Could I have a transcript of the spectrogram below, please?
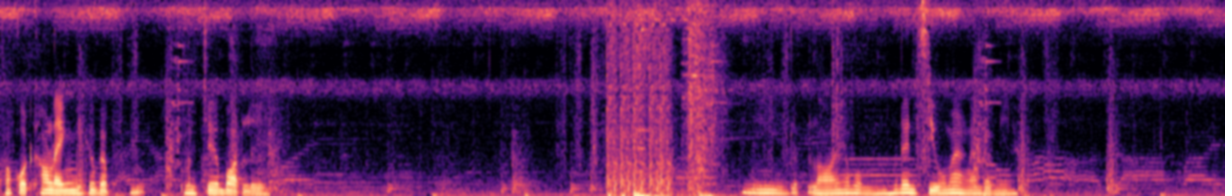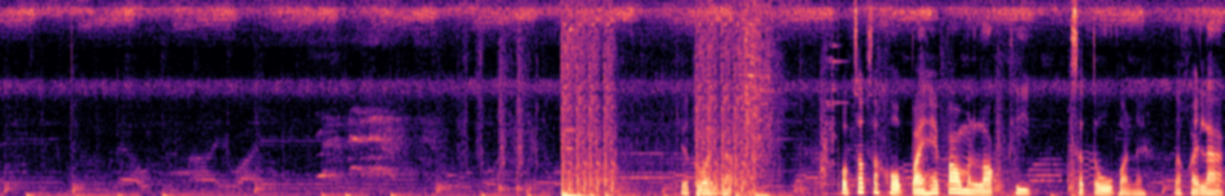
พอกดเข้าแรงนี่คือแบบมันเจอบอทเลย นี่เรียบร้อยครับผมเล่นซิวมากนะแบบนี้นะ จอตัวอีกแล้วผมชอบสโคบไปให้เป้ามันล็อกที่ศัตรูก่อนนะ แล้วค่อยลาก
